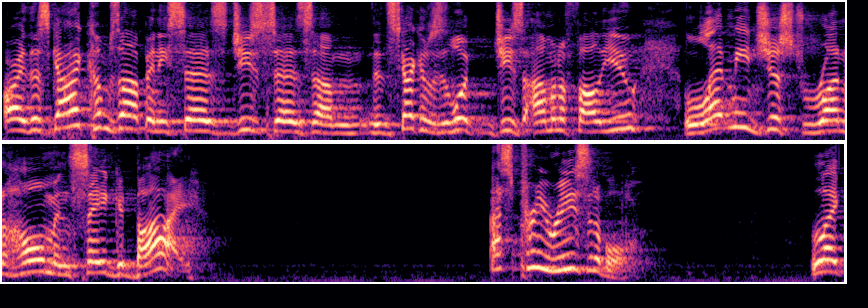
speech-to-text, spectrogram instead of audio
All right, this guy comes up and he says, Jesus says, um, this guy comes and says, Look, Jesus, I'm going to follow you. Let me just run home and say goodbye. That's pretty reasonable. Like,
